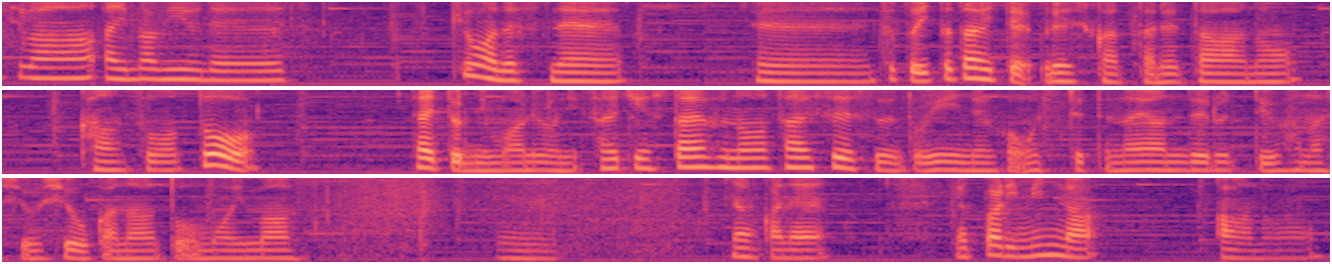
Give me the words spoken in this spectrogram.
にちは、相葉美優です今日はですね、えー、ちょっといただいて嬉しかったレターの感想とタイトルにもあるように最近スタイフの再生数といいねが落ちてて悩んでるっていう話をしようかなと思います。うん、なんかねやっぱりみんなあの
